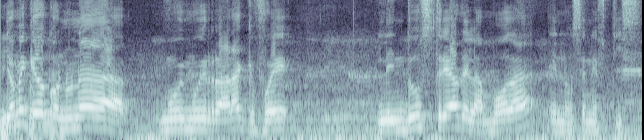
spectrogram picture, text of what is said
Yo me quedo con una muy, muy rara que fue la industria de la moda en los NFTs.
